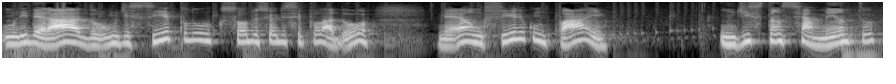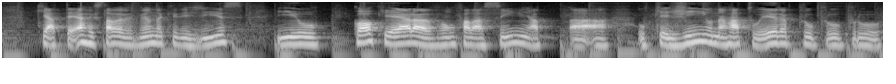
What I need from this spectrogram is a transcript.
um, liderado, um discípulo sobre o seu discipulador, né? um filho com um pai, um distanciamento que a terra estava vivendo naqueles dias e o qual que era, vamos falar assim, a a, a, o queijinho na ratoeira pro, pro, pro,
